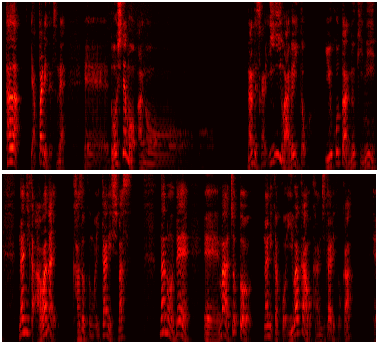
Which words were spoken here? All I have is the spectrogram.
ただやっぱりですね、えー、どうしてもあの何ですかねいい悪いということは抜きに何か合わない家族もいたりします。なので、えー、まあちょっと何かこう違和感を感じたりとか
